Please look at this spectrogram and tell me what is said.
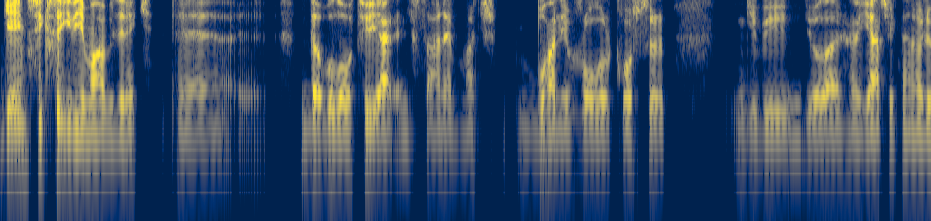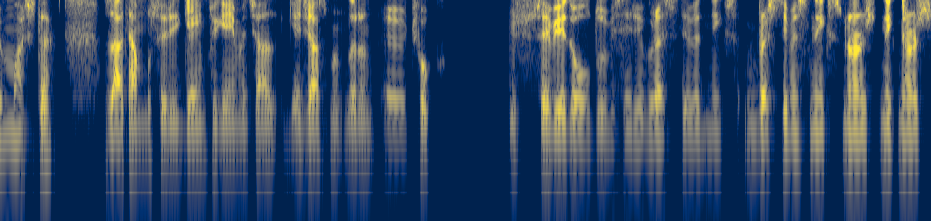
Game 6'e gideyim abi direkt. E, double OT yani efsane bir maç. Bu hani roller coaster gibi diyorlar. Hani gerçekten öyle bir maçtı. Zaten bu seri game to game adjustment'ların e, çok üst seviyede olduğu bir seri. Brad Stevens, Nick, Brad Stevens, Nick Nurse, Nick Nurse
